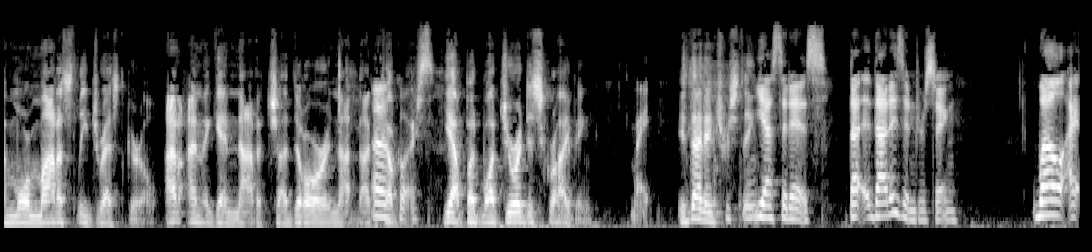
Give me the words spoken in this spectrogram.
a more modestly dressed girl. I, and again, not a chador, and not not. Oh, of course. Yeah, but what you're describing Right. is that interesting? Yes, it is. That that is interesting. Well, I,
